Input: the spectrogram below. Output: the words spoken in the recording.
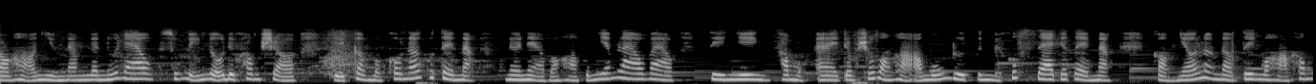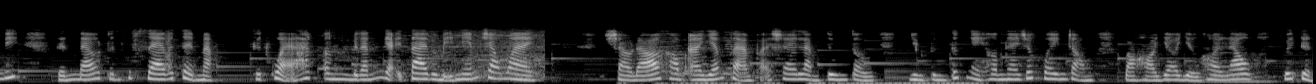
Bọn họ nhiều năm lên núi đao, xuống biển lửa đều không sợ, chỉ cần một câu nói của tề mặt, nơi nào bọn họ cũng dám lao vào. Tuy nhiên, không một ai trong số bọn họ muốn đưa tin về khúc xa cho tề mặt, còn nhớ lần đầu tiên bọn họ không biết, đến báo tin khúc xa với tề mặt, kết quả hắc ân bị đánh gãy tay và bị ném ra ngoài. Sau đó không ai dám phạm phải sai lầm tương tự, nhưng tin tức ngày hôm nay rất quan trọng, bọn họ do dự hồi lâu, quyết định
